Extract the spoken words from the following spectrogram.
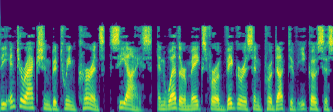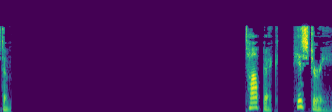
The interaction between currents, sea ice, and weather makes for a vigorous and productive ecosystem. History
